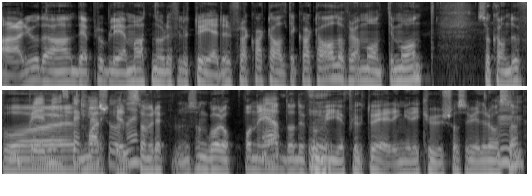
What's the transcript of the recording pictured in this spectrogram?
er det jo da det problemet at når det fluktuerer fra kvartal til kvartal og fra måned til måned, så kan du få marked som, som, går opp og ned, ja. og du får mm. mye fluktueringer i kurs osv. også. Mm.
